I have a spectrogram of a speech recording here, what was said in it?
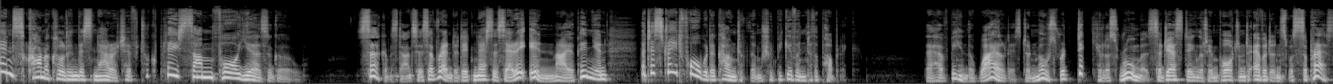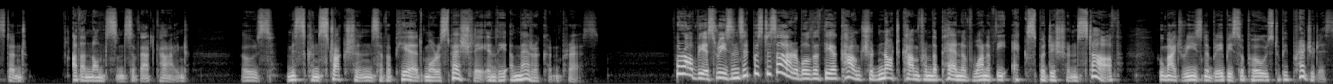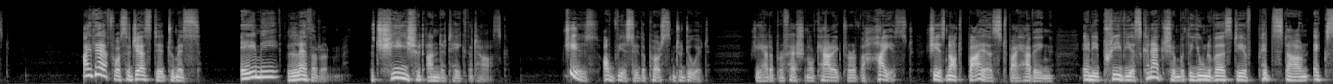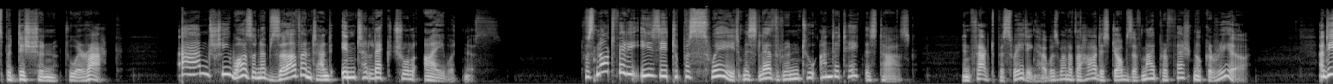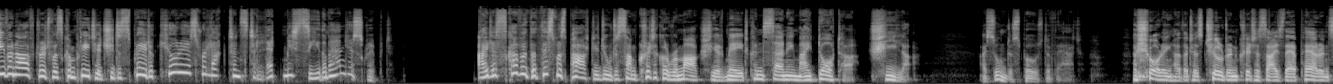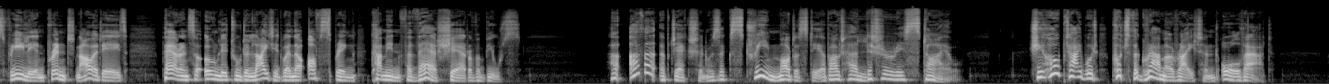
events chronicled in this narrative took place some four years ago. Circumstances have rendered it necessary, in my opinion, that a straightforward account of them should be given to the public. There have been the wildest and most ridiculous rumours suggesting that important evidence was suppressed and other nonsense of that kind. Those misconstructions have appeared more especially in the American press. For obvious reasons, it was desirable that the account should not come from the pen of one of the expedition staff, who might reasonably be supposed to be prejudiced. I therefore suggested to Miss Amy Leatheran that she should undertake the task. She is obviously the person to do it. She had a professional character of the highest. She is not biased by having any previous connection with the University of Pittstown expedition to Iraq. And she was an observant and intellectual eyewitness. It was not very easy to persuade Miss Leatheran to undertake this task. In fact, persuading her was one of the hardest jobs of my professional career. And even after it was completed, she displayed a curious reluctance to let me see the manuscript. I discovered that this was partly due to some critical remarks she had made concerning my daughter, Sheila. I soon disposed of that, assuring her that as children criticize their parents freely in print nowadays, parents are only too delighted when their offspring come in for their share of abuse. Her other objection was extreme modesty about her literary style. She hoped I would put the grammar right and all that.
